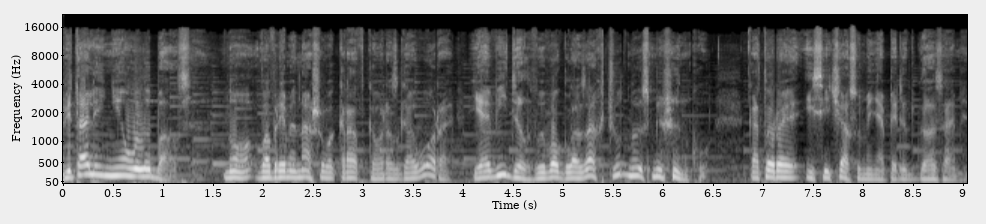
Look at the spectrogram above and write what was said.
Виталий не улыбался, но во время нашего краткого разговора я видел в его глазах чудную смешинку, которая и сейчас у меня перед глазами.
